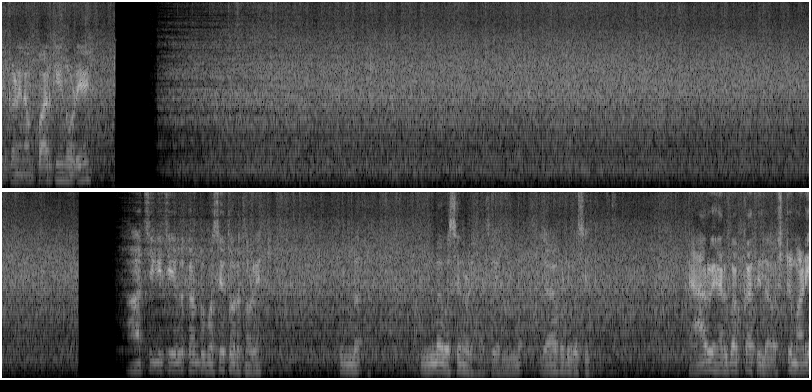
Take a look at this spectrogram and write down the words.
ಇಟ್ಕೊಂಡು ನಮ್ಮ ಪಾರ್ಕಿಂಗ್ ನೋಡಿ ಆಚೆಗೆ ಈಚೆ ಎಲ್ಲ ಕಂಡು ಬಸ್ಸೇ ತೋರತ್ತೆ ನೋಡಿ. ಫುಲ್ಲ ಎಲ್ಲ ಬಸ್ಸೇ ನೋಡಿ ಆಚೆ ಎಲ್ಲ. ಜಾಪಟ್ಟಿ ಬಸ್ ಇತ್ತು ಯಾರೂ ಹಕ್ಕಾತಿಲ್ಲ ಅಷ್ಟು ಮಾಡಿ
